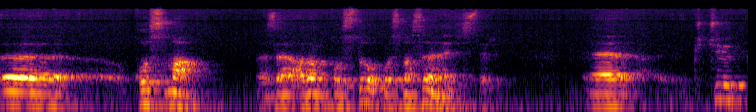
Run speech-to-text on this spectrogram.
e, kusma, mesela adam kustu, o kusması da necistir. E, küçük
